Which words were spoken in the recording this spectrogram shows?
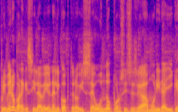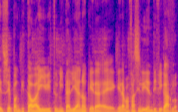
Primero para que si la veía un helicóptero y segundo por si se llegaba a morir ahí que sepan que estaba ahí, viste, un italiano que era, eh, que era más fácil identificarlo.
